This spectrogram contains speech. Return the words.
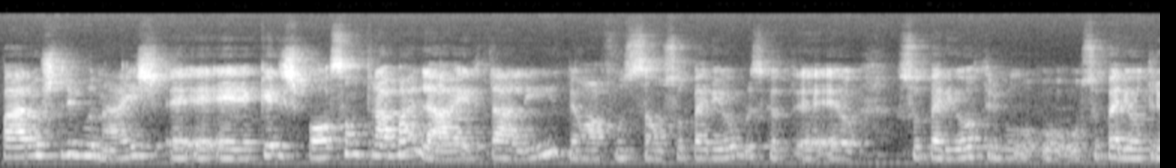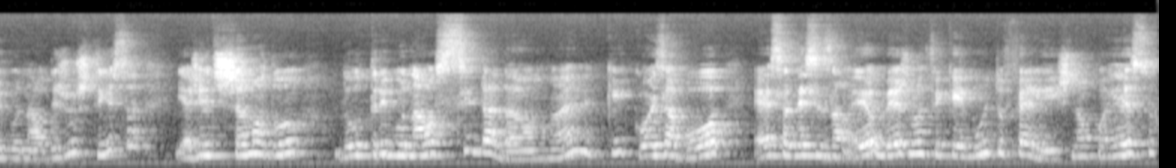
para os tribunais é, é, é que eles possam trabalhar. Ele está ali, tem uma função superior, por isso que é, é o, superior, o, Superior Tribunal de Justiça, e a gente chama do, do Tribunal Cidadão. Né? Que coisa boa essa decisão. Eu mesma fiquei muito feliz. Não conheço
